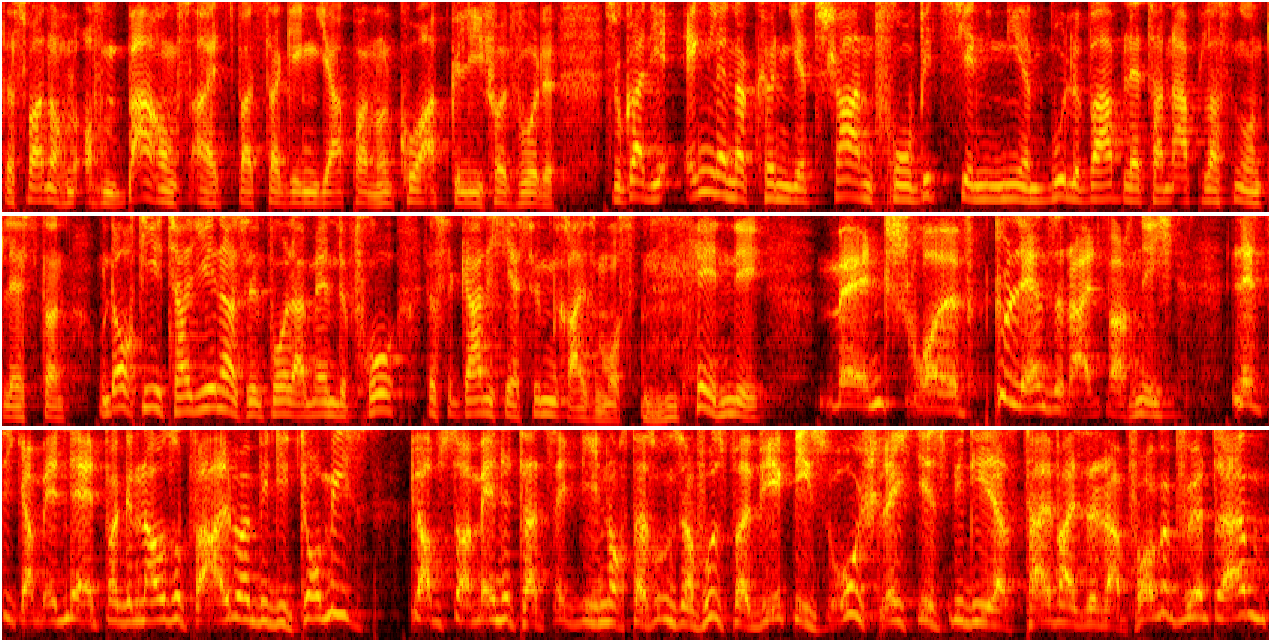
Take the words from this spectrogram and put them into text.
Das war noch ein Offenbarungseid, was da gegen Japan und Co. abgeliefert wurde. Sogar die Engländer können jetzt schadenfroh Witzchen in ihren Boulevardblättern ablassen und lästern. Und auch die Italiener sind wohl am Ende froh, dass sie gar nicht erst hinreisen mussten. Nee, nee. Mensch, Rolf, du lernst es einfach nicht. Lässt dich am Ende etwa genauso veralbern wie die Tommys? Glaubst du am Ende tatsächlich noch, dass unser Fußball wirklich so schlecht ist, wie die das teilweise da vorgeführt haben?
